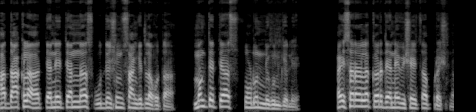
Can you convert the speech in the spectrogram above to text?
हा दाखला त्याने त्यांनाच उद्देशून सांगितला होता. मग ते त्यास सोडून निघून गेले. कैसराला कर देण्याविषयीचा प्रश्न.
